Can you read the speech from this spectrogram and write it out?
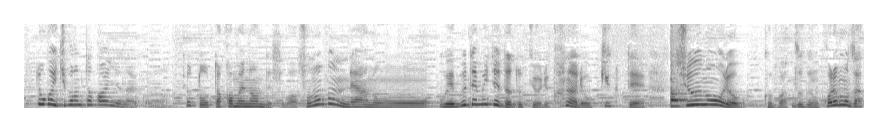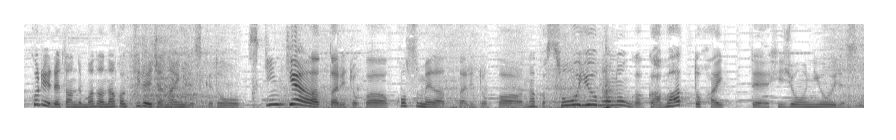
ットが一番高いんじゃないかな。ちょっとお高めなんですが、その分ね、あのー、ウェブで見てた時よりかなり大きくて、収納力抜群。これもざっくり入れたんでまだ中綺麗じゃないんですけど、スキンケアだったりとか、コスメだったりとか、なんかそういうものがガバッと入って非常に良いですね。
